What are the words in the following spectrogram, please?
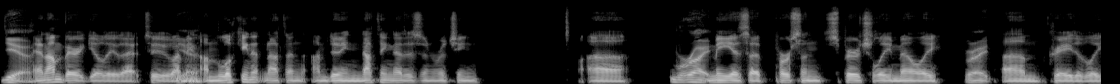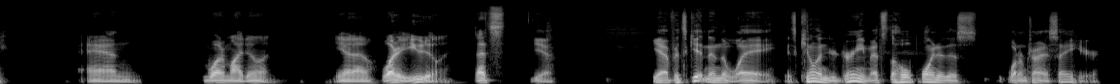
yeah, and I'm very guilty of that too. I mean, I'm looking at nothing. I'm doing nothing that is enriching. Uh, right, me as a person, spiritually, mentally, right, um, creatively. And what am I doing? You know, what are you doing? That's yeah, yeah. If it's getting in the way, it's killing your dream. That's the whole point of this. What I'm trying to say here.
